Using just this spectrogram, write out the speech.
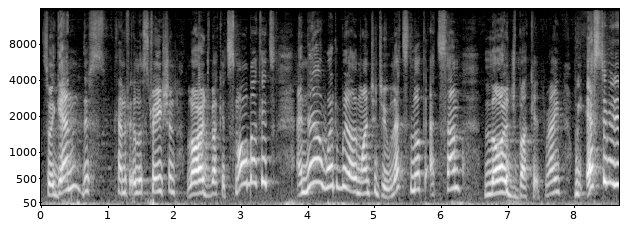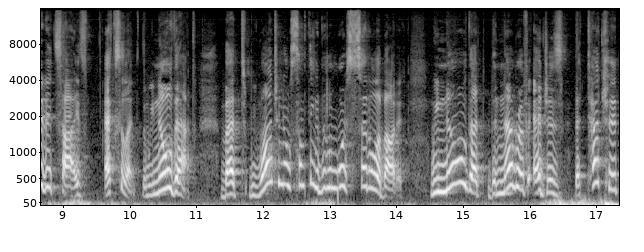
So again, this kind of illustration, large buckets, small buckets. And now what will I want to do? Let's look at some large bucket, right? We estimated its size, excellent, we know that. But we want to know something a little more subtle about it. We know that the number of edges that touch it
